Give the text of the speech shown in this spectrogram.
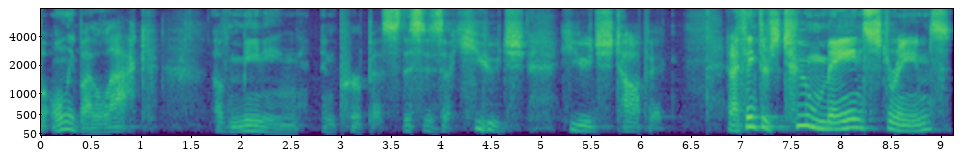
but only by lack of meaning and purpose. This is a huge, huge topic. And I think there's two main streams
